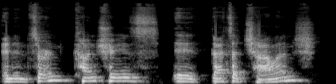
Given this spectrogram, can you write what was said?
And in certain countries, it, that's a challenge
